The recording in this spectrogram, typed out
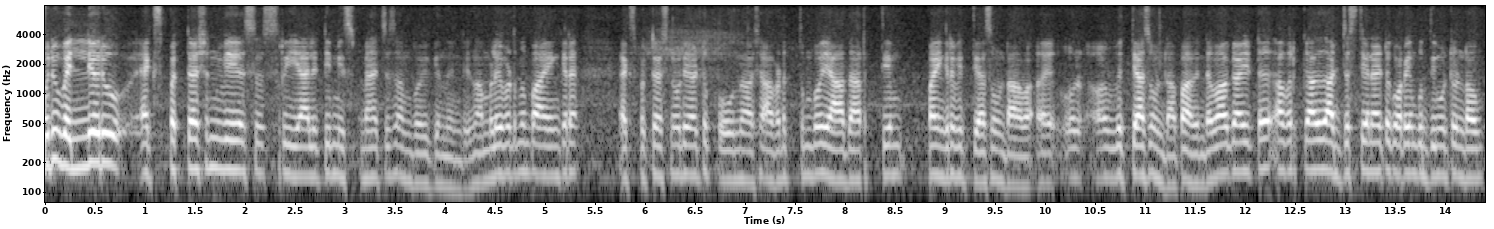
ഒരു വലിയൊരു എക്സ്പെക്റ്റേഷൻ വേഴ്സസ് റിയാലിറ്റി മിസ്മാച്ച് സംഭവിക്കുന്നുണ്ട്. നമ്മൾ നിന്ന് ഭയങ്കര എക്സ്പെക്റ്റേഷനോടെയായിട്ട് പോകുന്ന. പക്ഷെ അവിടെ എത്തുമ്പോൾ യാഥാർത്ഥ്യം ഭയങ്കര വ്യത്യാസം ഉണ്ടാവുക വ്യത്യാസം ഉണ്ടാവും അപ്പോൾ അതിന്റെ ഭാഗമായിട്ട് അവർക്ക് അത് അഡ്ജസ്റ്റ് ചെയ്യാനായിട്ട് കുറേ ബുദ്ധിമുട്ടുണ്ടാവും.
